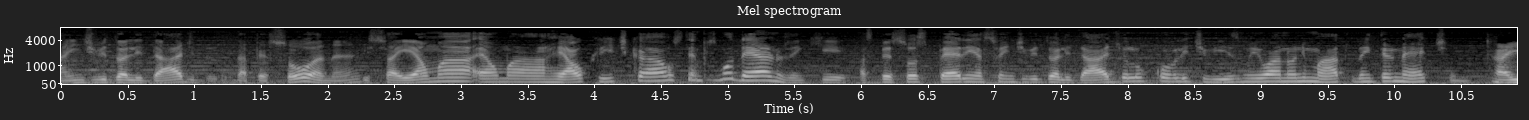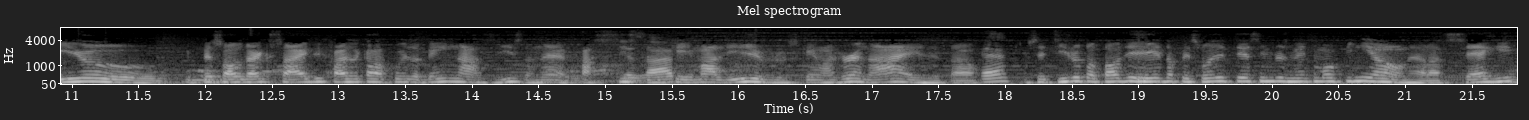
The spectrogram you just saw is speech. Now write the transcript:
a individualidade do- da pessoa, né? Isso aí é uma, é uma real crítica aos tempos modernos, em que as pessoas perdem a sua individualidade pelo coletivismo e o anonimato da internet. né? Aí o, o pessoal do Darkseid faz aquela coisa bem nazista, né? Fascista, de queimar livros, queimar jornais e tal. É. Você tira o total direito da pessoa de ter simplesmente uma opinião, né? Ela segue,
